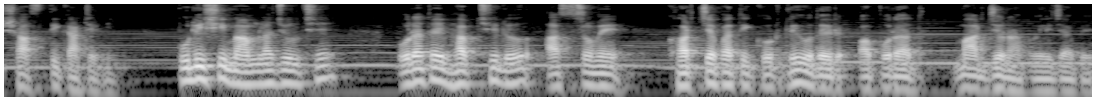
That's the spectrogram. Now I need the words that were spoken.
শাস্তি কাটেনি। পুলিশি মামলা চলছে। ওরা তাই ভাবছিল, আশ্রমে খরচাপাতি করলে ওদের অপরাধ মার্জনা হয়ে যাবে।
